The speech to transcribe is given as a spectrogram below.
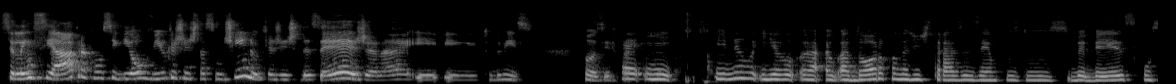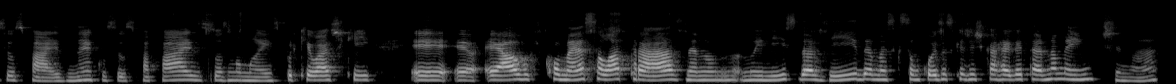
silenciar para conseguir ouvir o que a gente está sentindo, o que a gente deseja, né? E, e tudo isso. Rose, é, e, e, não, e eu, eu, adoro quando a gente traz exemplos dos bebês com seus pais, né? Com seus papais e suas mamães, porque eu acho que é, é, é algo que começa lá atrás, né? No, no, início da vida, mas que são coisas que a gente carrega eternamente, né?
